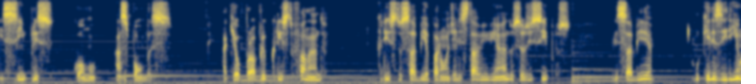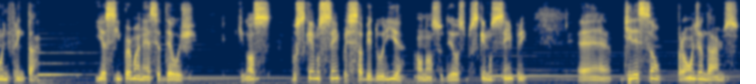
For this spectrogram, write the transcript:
e simples como as pombas. Aqui é o próprio Cristo falando. Cristo sabia para onde ele estava enviando os seus discípulos ele sabia o que eles iriam enfrentar. E assim permanece até hoje. Que nós busquemos sempre sabedoria ao nosso Deus, busquemos sempre é, direção para onde andarmos,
